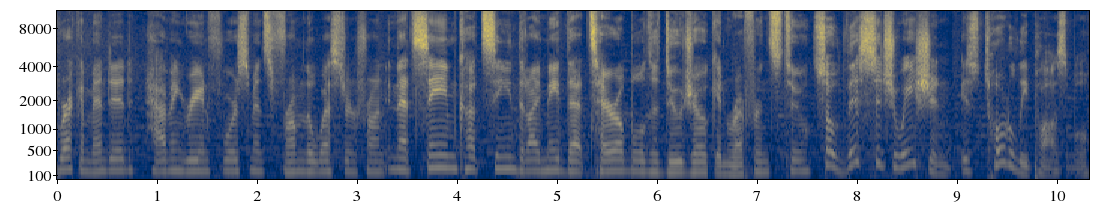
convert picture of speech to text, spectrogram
recommended having reinforcements from the Western Front in that same cutscene that I made that terrible to do joke in reference to. So this situation is totally plausible.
